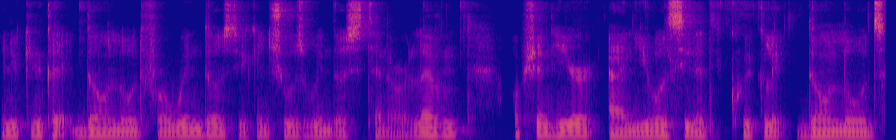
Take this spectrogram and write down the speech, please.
and you can click download for windows. You can choose windows 10 or 11 option here and you will see that it quickly downloads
